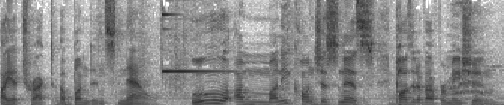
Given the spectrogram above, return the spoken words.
I attract abundance now. Ooh, a money consciousness positive affirmation.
